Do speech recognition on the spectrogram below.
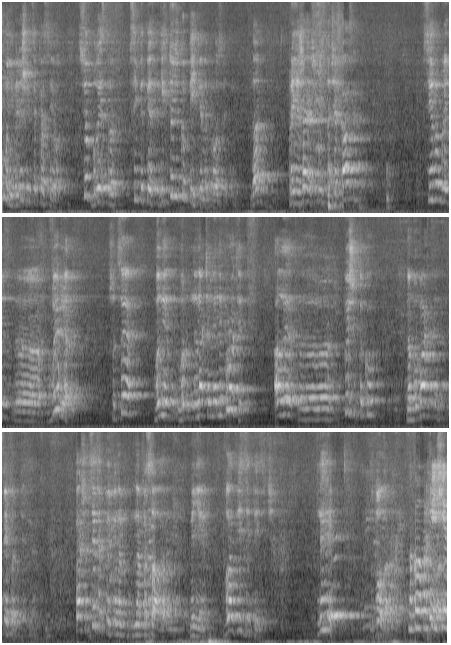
Умані вирішується красиво. Все швидко, всі підписують. Ніхто ні копійки не просить. Да? Приїжджаєш в місто Черкаси, всі роблять е, вигляд, що це вони не наче вони не проти, але е, пишуть таку на бумажці циферки. Першу циферку, яку написали мені, була 200 тисяч. Не гривень, в доларах. Микола Парфійович, я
